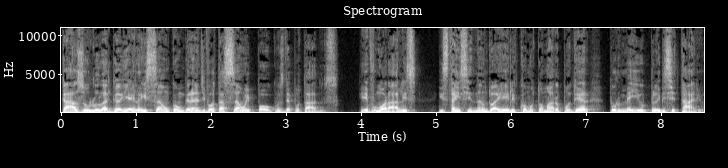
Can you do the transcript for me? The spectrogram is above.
caso Lula ganhe a eleição com grande votação e poucos deputados. Evo Morales está ensinando a ele como tomar o poder por meio plebiscitário.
